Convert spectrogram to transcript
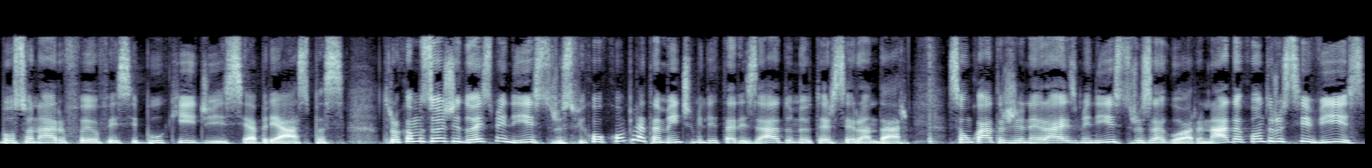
Bolsonaro foi ao Facebook e disse, aspas, trocamos hoje dois ministros, ficou completamente militarizado o meu terceiro andar. São quatro generais ministros agora, nada contra os civis.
